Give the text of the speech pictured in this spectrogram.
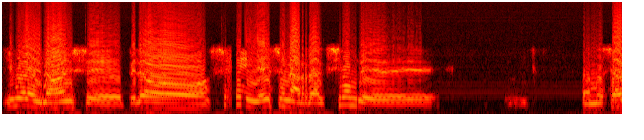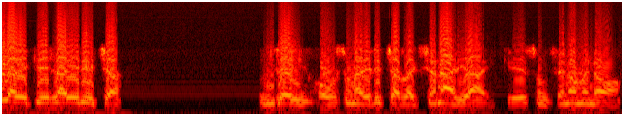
Y bueno, es, pero sí, es una reacción de, cuando se habla de que es la derecha, o es una derecha reaccionaria, que es un fenómeno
